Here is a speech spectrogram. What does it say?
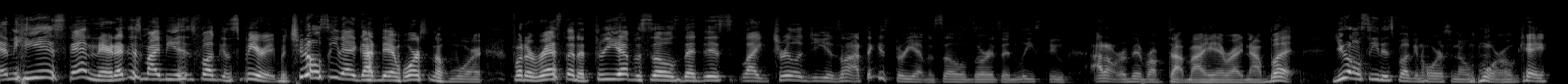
I mean, he is standing there. That just might be his fucking spirit, but you don't see that goddamn horse no more for the rest of the three episodes that this like trilogy is on. I think it's three episodes or it's at least two. I don't remember off the top of my head right now, but you don't see this fucking horse no more. Okay.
